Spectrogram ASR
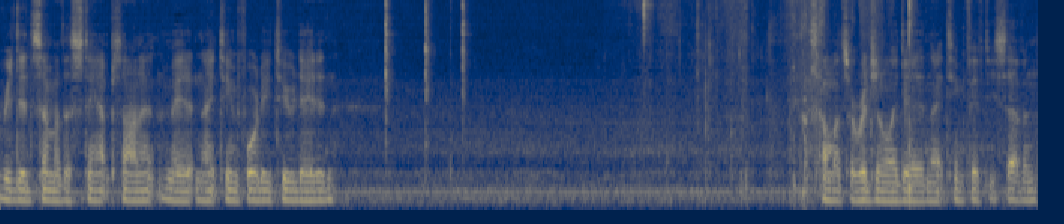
redid some of the stamps on it, made it 1942 dated. How much originally did in 1957.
